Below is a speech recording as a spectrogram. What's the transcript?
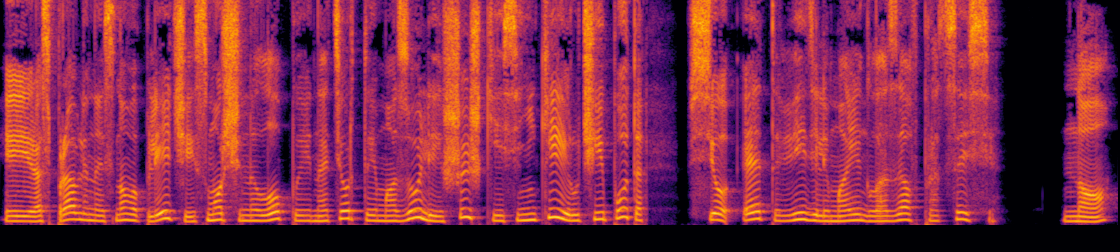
и расправленные снова плечи, и сморщенные лоб, и натертые мозоли, и шишки, и синяки, и ручьи пота – все это видели мои глаза в процессе. Но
